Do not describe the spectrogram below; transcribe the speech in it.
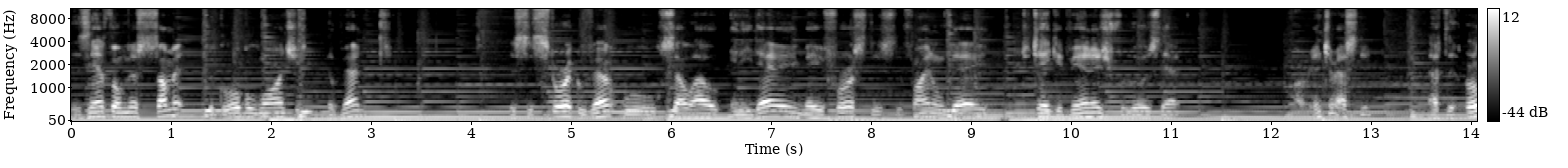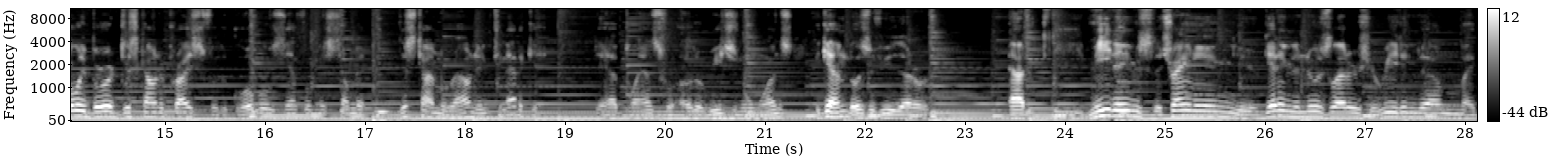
The XanthoMyst Summit, the global launch event. This historic event will sell out any day. May 1st is the final day to take advantage for those that interested at the early bird discounted price for the Global XanthoMyst Summit this time around in Connecticut. They have plans for other regional ones. Again, those of you that are at the meetings, the training, you're getting the newsletters, you're reading them, like,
